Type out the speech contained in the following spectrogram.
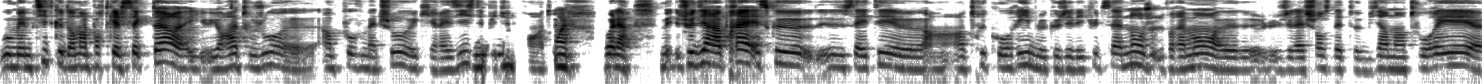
au même titre que dans n'importe quel secteur, il y aura toujours un pauvre macho qui résiste et puis tu te prends un truc. Voilà. Mais je veux dire, après, est-ce que ça a été un, truc horrible que j'ai vécu de ça? Non, je, vraiment, j'ai la chance d'être bien entourée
